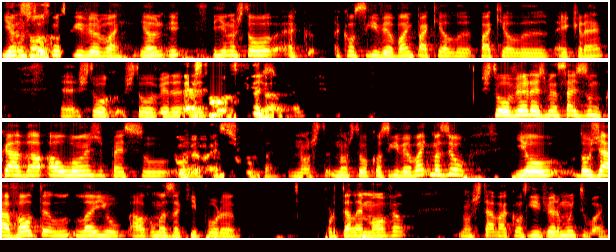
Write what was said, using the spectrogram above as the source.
Não, eu é não estou a conseguir ver bem. Eu, eu não estou a, a, conseguir ver bem para aquele, para aquele ecrã. Uh, estou, estou a ver. É as, estou a ver as mensagens um bocado ao, ao longe. Peço, uh, peço desculpa. Não estou, não estou a conseguir ver bem, mas eu, eu dou já a volta. Leio algumas aqui por, por telemóvel não estava a conseguir ver muito bem.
